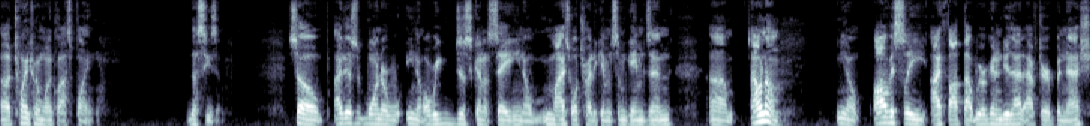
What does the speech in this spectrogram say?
uh, 2021 class playing this season. So I just wonder, you know, are we just gonna say, you know, might as well try to give him some games in? Um, I don't know. You know, obviously, I thought that we were gonna do that after Benesh,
